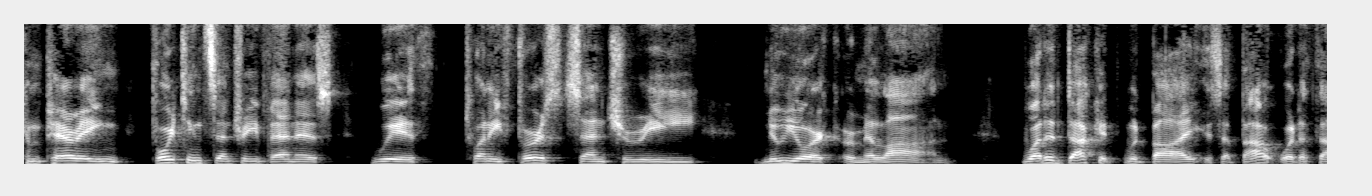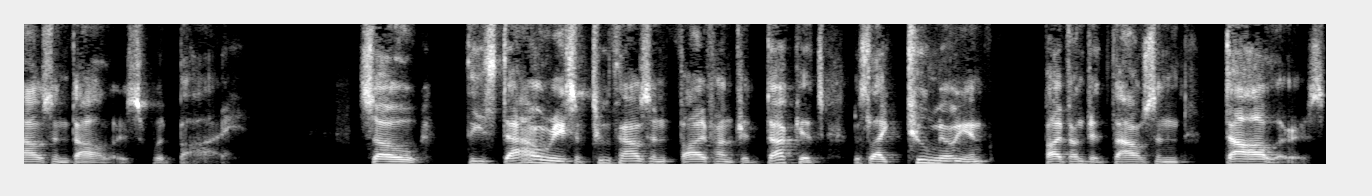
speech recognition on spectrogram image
comparing 14th century Venice with 21st century New York or Milan, what a ducat would buy is about what a $1,000 would buy. So these dowries of 2,500 ducats was like $2,500,000.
